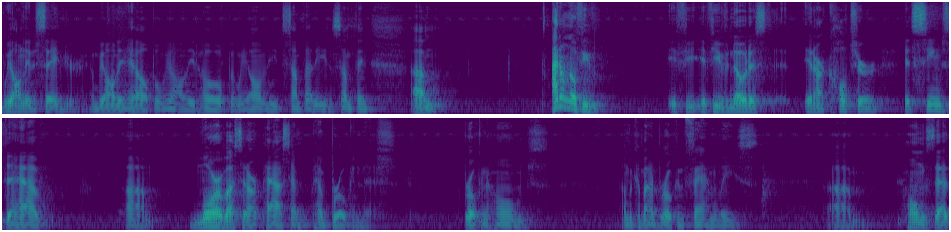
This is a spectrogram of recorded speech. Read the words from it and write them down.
we all need a Savior, and we all need help, and we all need hope, and we all need somebody and something. Um, I don't know if you've, if, you, if you've noticed in our culture, it seems to have um, more of us in our past have, have brokenness, broken homes. Um, we come out of broken families, um, homes that,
